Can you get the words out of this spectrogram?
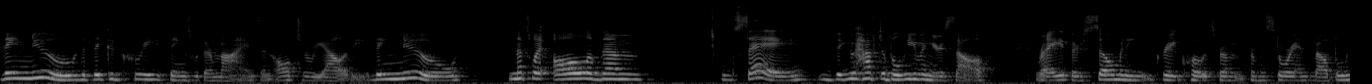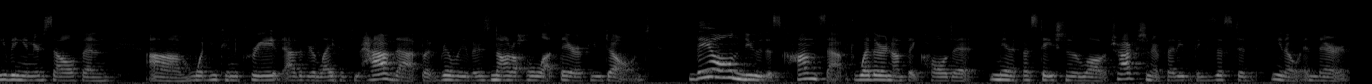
They knew that they could create things with their minds and alter reality. They knew, and that's why all of them will say that you have to believe in yourself, right? There's so many great quotes from from historians about believing in yourself and um, what you can create out of your life if you have that, but really there's not a whole lot there if you don't. They all knew this concept, whether or not they called it manifestation of the law of attraction or if that even existed, you know, in their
